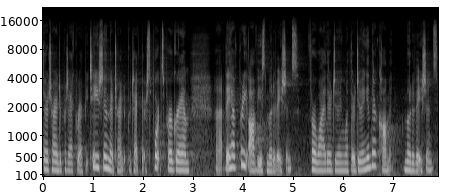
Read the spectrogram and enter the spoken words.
They're trying to protect reputation, they're trying to protect their sports program. Uh, they have pretty obvious motivations for why they're doing what they're doing, and they're common motivations.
